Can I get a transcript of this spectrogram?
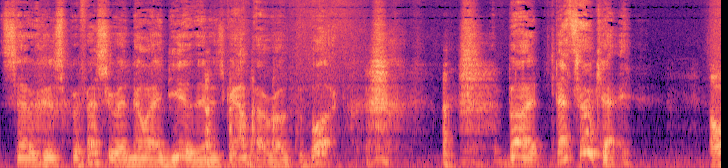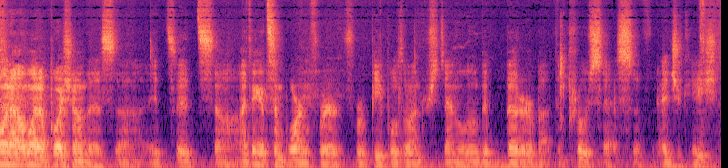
So his professor had no idea that his grandpa wrote the book. But that's okay. I want to I want to push on this. Uh, it's it's uh, I think it's important for for people to understand a little bit better about the process of education.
